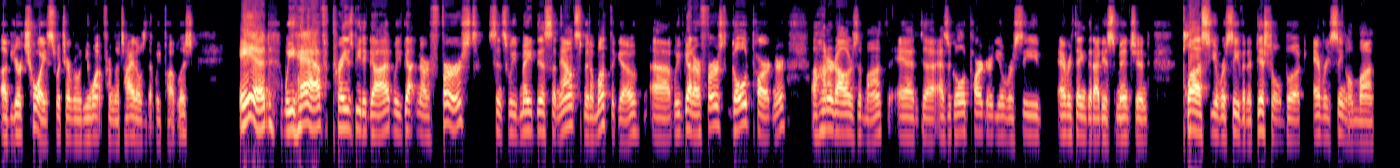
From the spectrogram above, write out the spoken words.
of your choice, whichever one you want from the titles that we publish. And we have, praise be to God, we've gotten our first, since we've made this announcement a month ago, uh, we've got our first gold partner, $100 a month. And uh, as a gold partner, you'll receive everything that I just mentioned. Plus, you'll receive an additional book every single month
